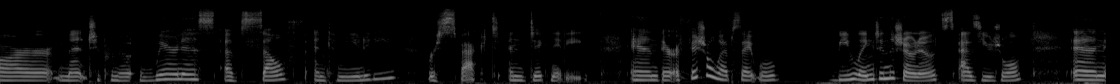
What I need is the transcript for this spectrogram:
are meant to promote awareness of self and community, respect, and dignity. And their official website will be linked in the show notes as usual. And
